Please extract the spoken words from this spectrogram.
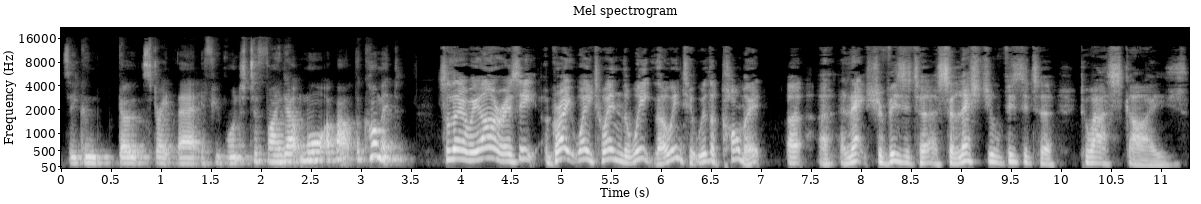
so you can go straight there if you want to find out more about the comet. So there we are, Ezzy. A great way to end the week, though, isn't it? With a comet, uh, uh, an extra visitor, a celestial visitor to our skies.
